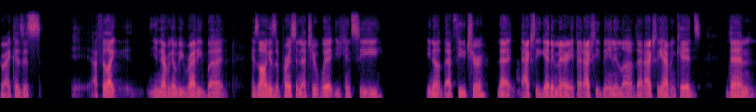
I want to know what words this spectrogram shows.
Right. Cause it's, eh, I feel like you're never going to be ready, but as long as the person that you're with, you can see, you know, that future that actually getting married, that actually being in love, that actually having kids, then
